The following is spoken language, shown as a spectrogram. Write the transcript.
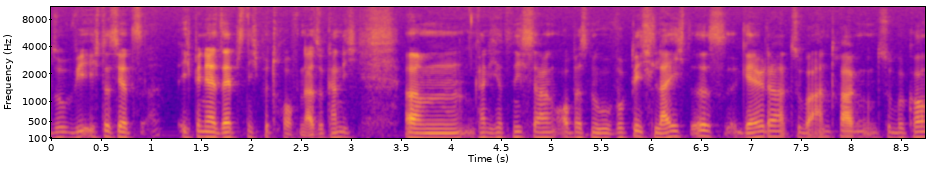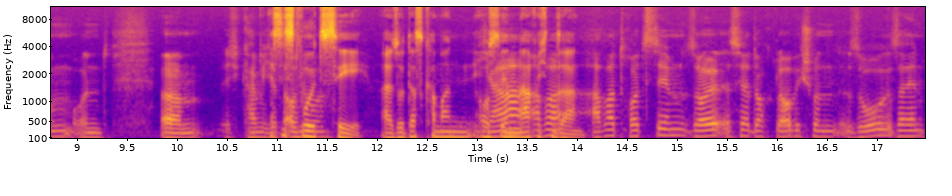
so wie ich das jetzt, ich bin ja selbst nicht betroffen, also kann ich, ähm, kann ich jetzt nicht sagen, ob es nur wirklich leicht ist, Gelder zu beantragen und zu bekommen und ähm, ich kann mich es jetzt ist wohl C, also das kann man aus ja, den Nachrichten aber, sagen. Aber trotzdem soll es ja doch, glaube ich, schon so sein,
